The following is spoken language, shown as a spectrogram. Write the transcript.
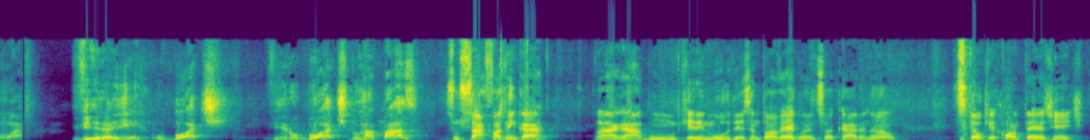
Ó. Vira aí o bote. Vira o bote do rapaz. Seu safado, vem cá. Vagabundo, querendo morder, você não toma vergonha de sua cara, não? Então o que acontece, gente?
